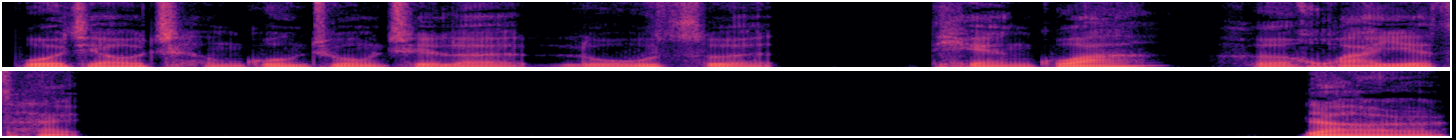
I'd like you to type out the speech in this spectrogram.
波焦成功种植了芦笋、甜瓜和花椰菜。然而，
